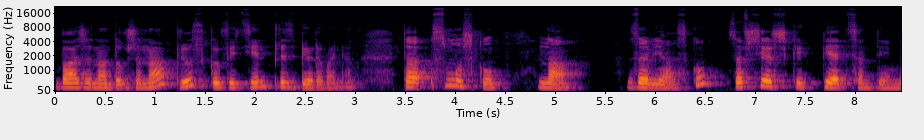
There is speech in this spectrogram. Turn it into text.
бажана довжина плюс коефіцієнт призбірювання та смужку на зав'язку завширшки 5 см.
